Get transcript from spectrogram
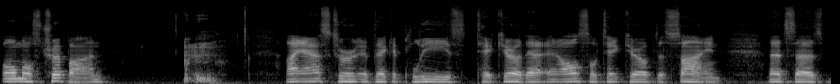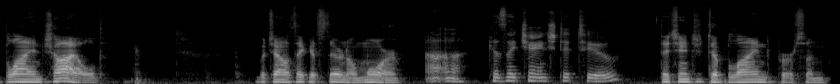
almost trip on. I asked her if they could please take care of that and also take care of the sign that says blind child, which I don't think it's there no more. Uh uh Because they changed it to? They changed it to blind person.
